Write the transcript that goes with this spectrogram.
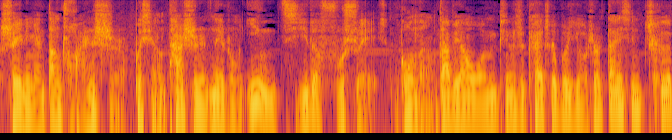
水里面当船使，不行，它是那种应急的浮水功能。打比方，我们平时开车不是有时候担心车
